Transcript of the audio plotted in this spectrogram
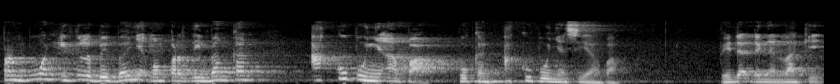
perempuan itu lebih banyak mempertimbangkan aku punya apa, bukan aku punya siapa. Beda dengan laki.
